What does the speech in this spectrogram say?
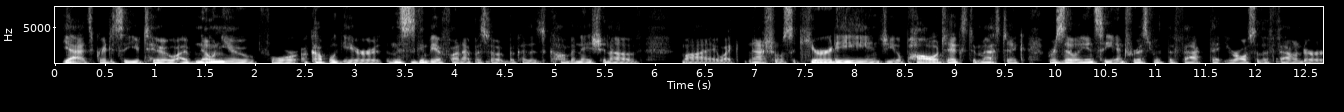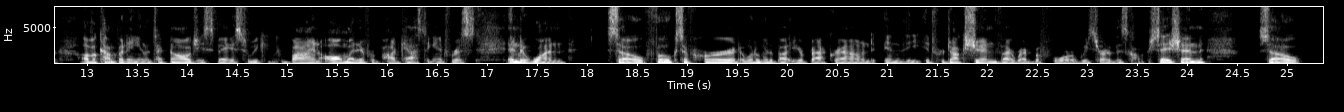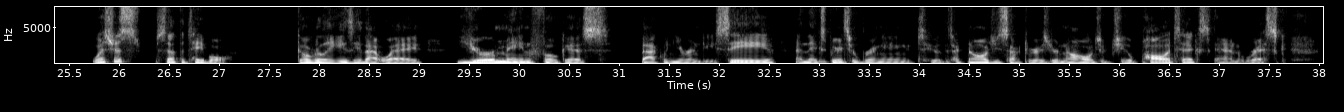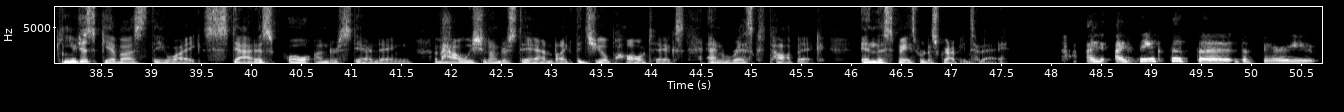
Yeah, it's great to see you too. I've known you for a couple years, and this is going to be a fun episode because it's a combination of my like national security and geopolitics, domestic resiliency interest with the fact that you're also the founder of a company in the technology space. So we can combine all my different podcasting interests into one. So, folks have heard a little bit about your background in the introduction that I read before we started this conversation. So, let's just set the table, go really easy that way. Your main focus back when you're in DC and the mm-hmm. experience you're bringing to the technology sector is your knowledge of geopolitics and risk. Can you just give us the like status quo understanding of how we should understand like the geopolitics and risk topic in the space we're describing today? I, I think that the the very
